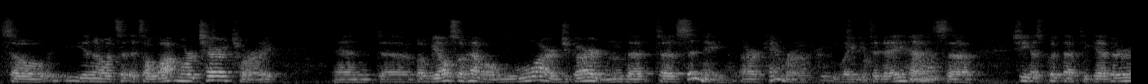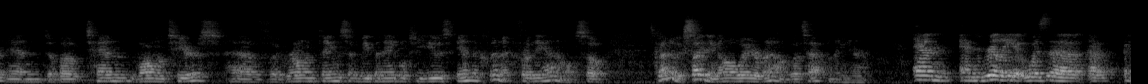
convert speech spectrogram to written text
So, you know, it's a, it's a lot more territory. And, uh, but we also have a large garden that uh, Sydney, our camera lady today, has, uh, she has put that together and about 10 volunteers have grown things that we've been able to use in the clinic for the animals. So it's kind of exciting all the way around what's happening here. And, and really it was a, a, a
